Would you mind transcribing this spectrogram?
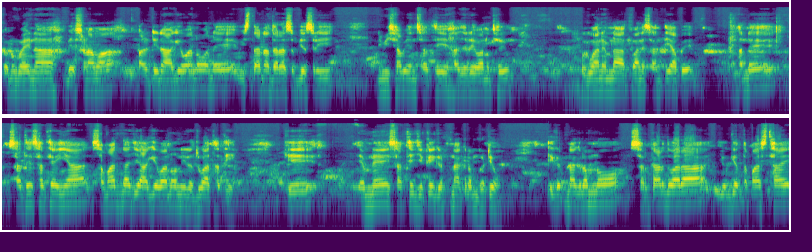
કનુભાઈના બેસણામાં પાર્ટીના આગેવાનો અને વિસ્તારના ધારાસભ્ય શ્રી નિમિષાબેન સાથે હાજર રહેવાનું થયું. ભગવાન એમના આત્માને શાંતિ આપે. અને સાથે સાથે અહીંયા સમાજના જે આગેવાનોની રજૂઆત હતી કે એમને સાથે જે કંઈ ઘટનાક્રમ ઘટ્યો, એ ઘટનાક્રમનો સરકાર દ્વારા યોગ્ય તપાસ થાય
